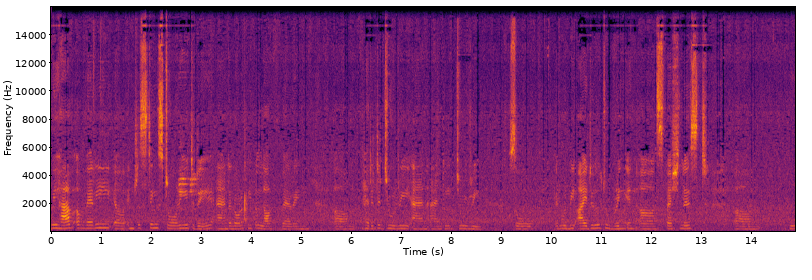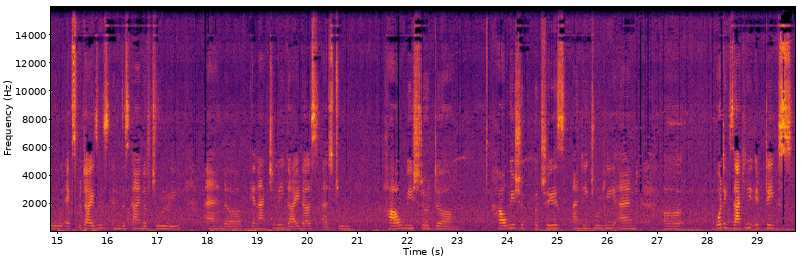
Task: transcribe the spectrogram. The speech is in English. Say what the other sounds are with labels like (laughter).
we have a very uh, interesting story today, and a lot of people love wearing um, heritage jewelry and antique jewelry. So it would be ideal to bring in a specialist um, who expertises in this kind of jewelry and uh, can actually guide us as to how we should um, how we should purchase antique jewelry and uh, what exactly it takes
